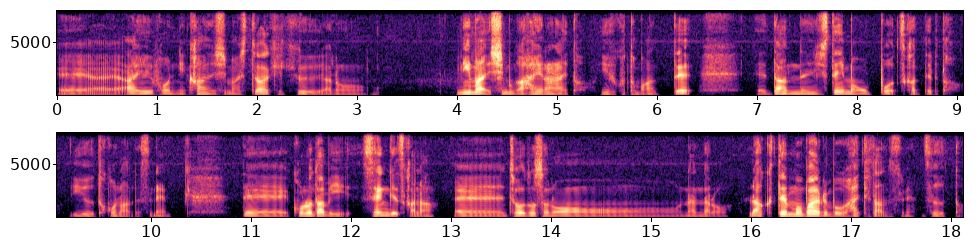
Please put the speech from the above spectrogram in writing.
えー、iPhone に関しましては結局あの2枚 SIM が入らないということもあって、え断念して今 OPPO を使ってるというとこなんですね。で、この度、先月かな、えー、ちょうどその、なんだろう、楽天モバイルに僕が入ってたんですね、ずっと。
